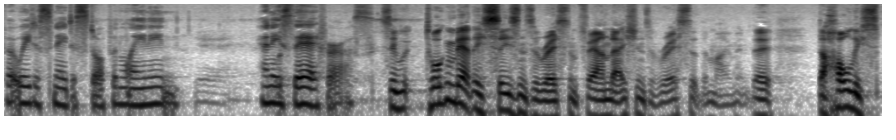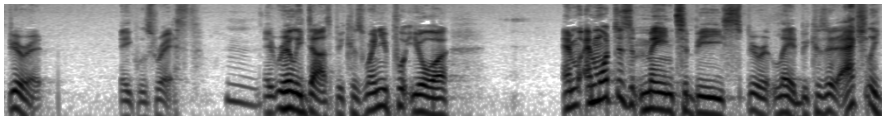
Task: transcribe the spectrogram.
but we just need to stop and lean in. And He's there for us. See, we're talking about these seasons of rest and foundations of rest at the moment. The, the Holy Spirit equals rest. Hmm. It really does, because when you put your. And, and what does it mean to be spirit led? Because it actually,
